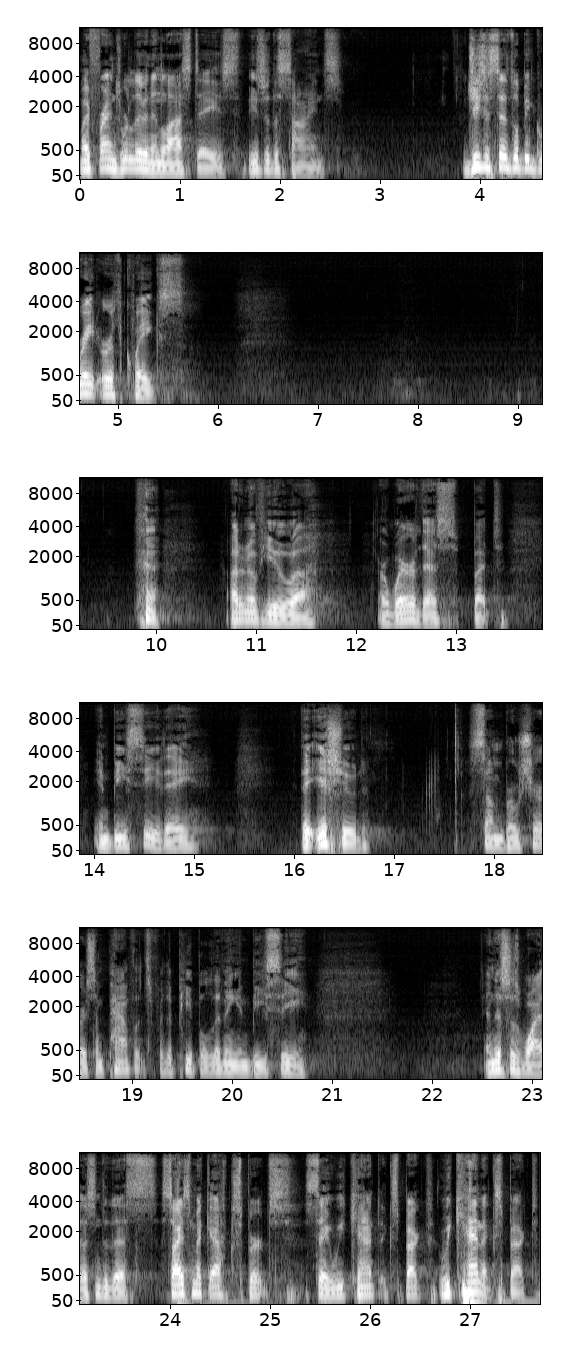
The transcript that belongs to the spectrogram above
My friends, we're living in the last days. These are the signs. Jesus says there'll be great earthquakes. I don't know if you uh, are aware of this, but in BC, they, they issued some brochures, some pamphlets for the people living in BC. And this is why. Listen to this. Seismic experts say we can't expect we can expect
